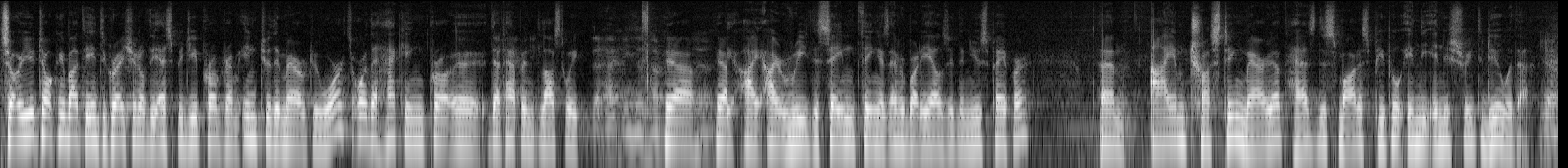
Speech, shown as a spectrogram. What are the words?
So are you talking about the integration of the SPG program into the Marriott Rewards or the hacking pro, uh, that happened last week? The hacking that happened. Yeah, yeah. yeah. I, I read the same thing as everybody else in the newspaper. Um, I am trusting Marriott has the smartest people in the industry to deal with that. Yeah.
